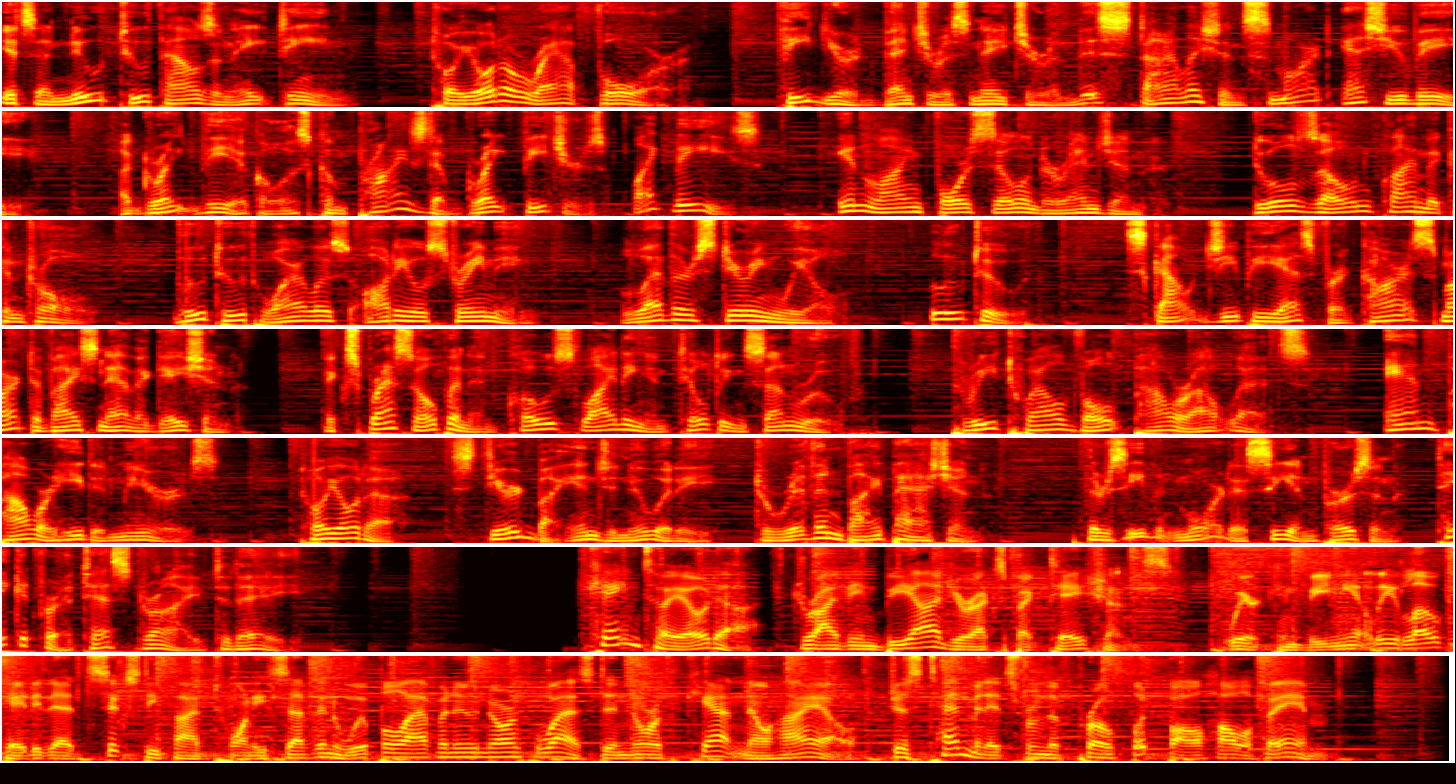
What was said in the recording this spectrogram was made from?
It's a new 2018 Toyota RAV4. Feed your adventurous nature in this stylish and smart SUV. A great vehicle is comprised of great features like these. Inline four-cylinder engine, dual zone climate control, Bluetooth wireless audio streaming, leather steering wheel, Bluetooth, Scout GPS for car smart device navigation, express open and closed sliding and tilting sunroof, three 12-volt power outlets, and power heated mirrors. Toyota, steered by ingenuity, driven by passion. There's even more to see in person. Take it for a test drive today. Cain Toyota, driving beyond your expectations. We're conveniently located at 6527 Whipple Avenue Northwest in North Canton, Ohio, just 10 minutes from the Pro Football Hall of Fame.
